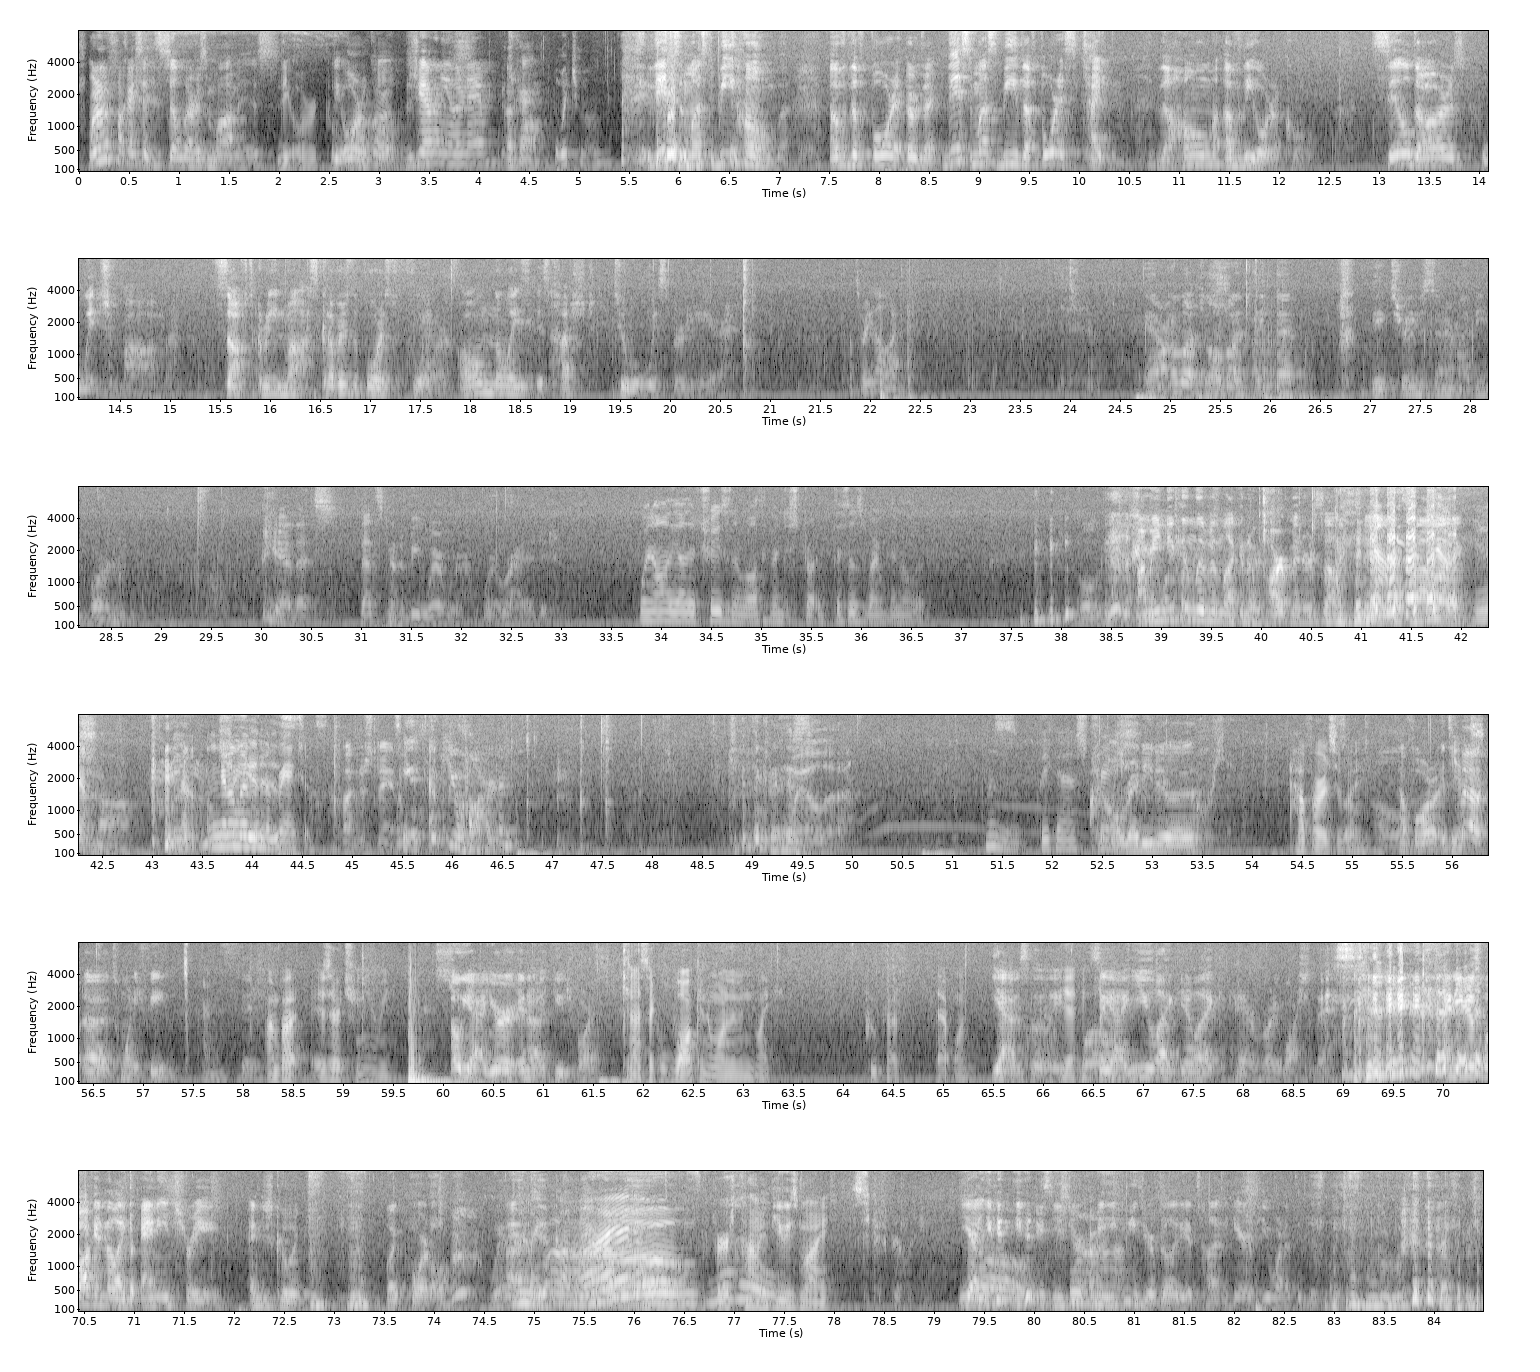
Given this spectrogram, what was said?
What the fuck I said Sildar's mom is? The Oracle. The Oracle. Does she have any other name? okay. mom? Which mom? This must be home of the forest. Or sorry, this must be the Forest Titan, the home of the Oracle. Sildar's witch mom. Soft green moss covers the forest floor. All noise is hushed to a whisper here. That's where y'all are. Hey, I don't know about y'all, but I think that big tree in the center might be important. Yeah, that's that's gonna be where we're where we're headed. When all the other trees in the world have been destroyed, this is where I'm gonna live. Well, we just I mean, you can live in like an apartment or something. No, It's not like- no, Nah. no, no. I'm gonna live in the is. branches. Understand. Who do you think you are? Get the Chris. Well, uh, This is a big ass tree. all ready to. Uh, How far is it away? how far? It's Yes. about uh, 20 feet. and thick. I'm about. Is there a tree near me? Oh yeah, you're in a huge forest. Can I just like walk into one of them and like poop out that one? Yeah, absolutely. Yeah, I so so. yeah, you like you're like, hey everybody, watch this, and you just walk into like any tree and you just go like, like portal. Where Oh my did- god. Oh. It's the first time I've used my secret ability. Yeah, you can you can just use your. I mean, you can use your ability a ton here if you wanted to just like. you know.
